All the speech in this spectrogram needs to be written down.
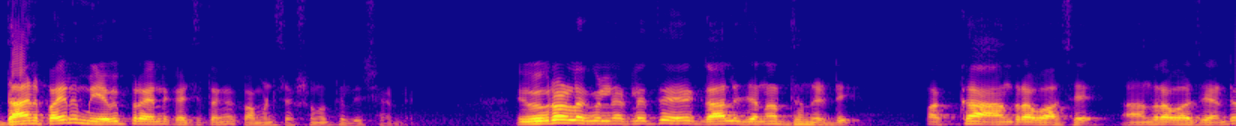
దానిపైన మీ అభిప్రాయాన్ని ఖచ్చితంగా కామెంట్ సెక్షన్లో తెలియచేయండి. ఈ వివరాల్లోకి వెళ్ళినట్లయితే గాలి జనార్దన్ రెడ్డి పక్కా ఆంధ్రవాసే. ఆంధ్రవాసే అంటే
